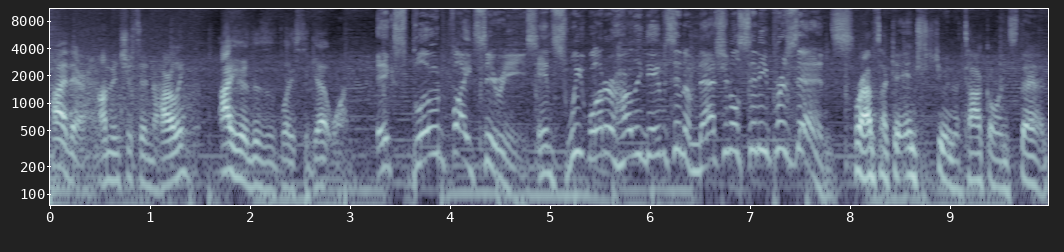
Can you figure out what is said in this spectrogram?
Hi there, I'm interested in Harley. I hear this is the place to get one. Xplode Fight Series and Sweetwater Harley Davidson of National City presents. Perhaps I can interest you in a taco instead.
